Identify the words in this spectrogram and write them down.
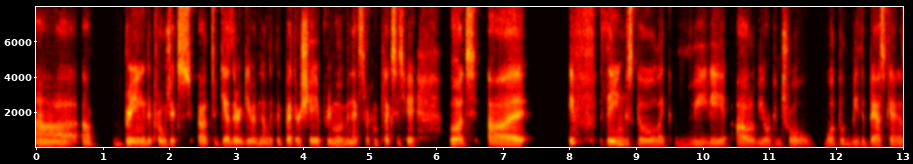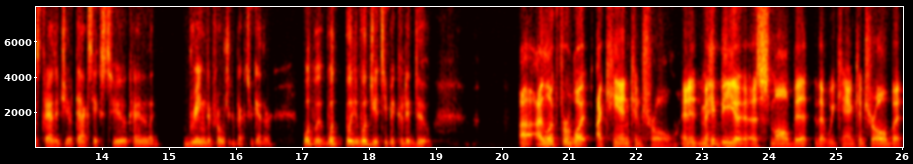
uh, uh, bringing the projects uh, together, giving them like the better shape, removing extra complexity, but uh, if things go like really out of your control, what would be the best kind of strategy or tactics to kind of like bring the project back together? What would what what, what do you typically do? I look for what I can control, and it may be a, a, small bit that we can control, but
